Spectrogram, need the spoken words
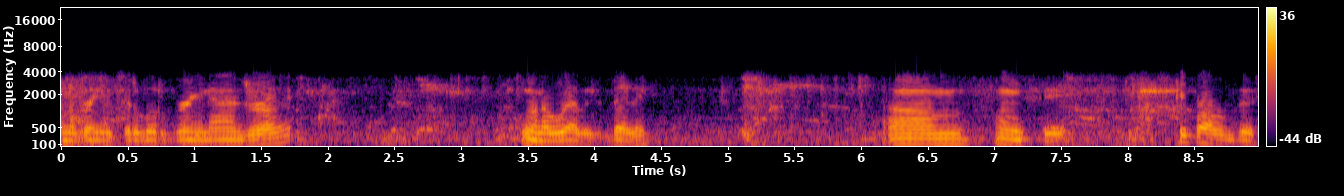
going to bring you to the little green android. I'm going to rub his belly. Um, let me see. Skip all of this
